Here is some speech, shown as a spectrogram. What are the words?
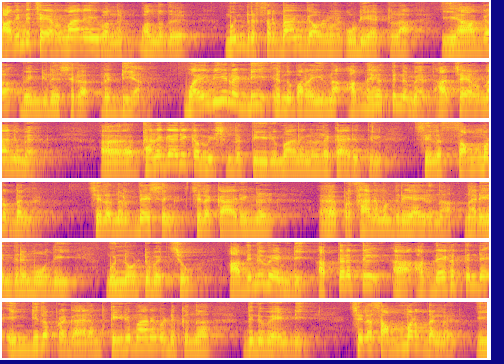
അതിന്റെ ചെയർമാനായി വന്ന വന്നത് മുൻ റിസർവ് ബാങ്ക് ഗവർണർ കൂടിയായിട്ടുള്ള യാഗ വെങ്കടേശ്വര റെഡ്ഡിയാണ്. വൈ വി റെഡ്ഡി എന്ന് പറയുന്ന അദ്ദേഹത്തിന്റെ മേൽ ആ ചെയർമാന് മേൽ ധനകാര്യ കമ്മീഷന്റെ തീരുമാനങ്ങളുടെ കാര്യത്തിൽ ചില സമ്മർദ്ദങ്ങൾ ചില നിർദ്ദേശങ്ങൾ ചില കാര്യങ്ങൾ പ്രധാനമന്ത്രിയായിരുന്ന നരേന്ദ്രമോദി മുന്നോട്ട് വച്ചു. അതിനുവേണ്ടി അത്തരത്തിൽ അദ്ദേഹത്തിന്റെ ഇംഗിത പ്രകാരം തീരുമാനമെടുക്കുന്നതിനു വേണ്ടി ചില സമ്മർദ്ദങ്ങൾ ഈ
